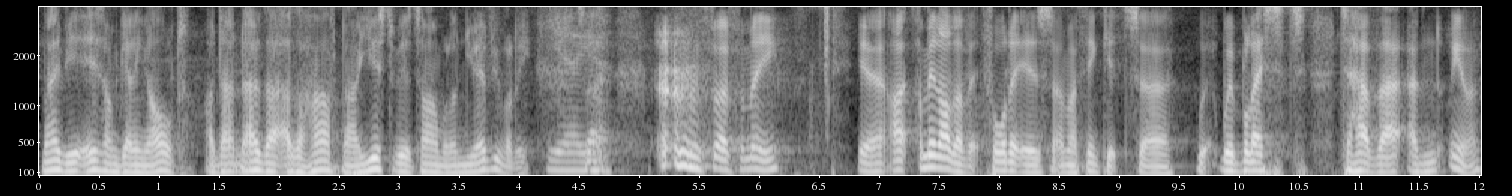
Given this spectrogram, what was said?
maybe it is. I'm getting old. I don't know that other half now. It used to be a time when I knew everybody. Yeah, so, yeah. so for me, yeah, I, I mean, I love it for what it is, and I think it's uh, we're blessed to have that, and you know,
